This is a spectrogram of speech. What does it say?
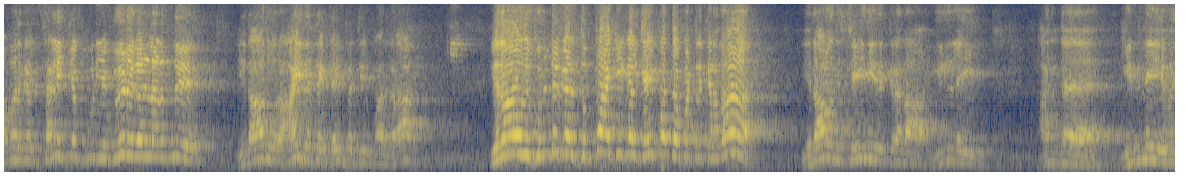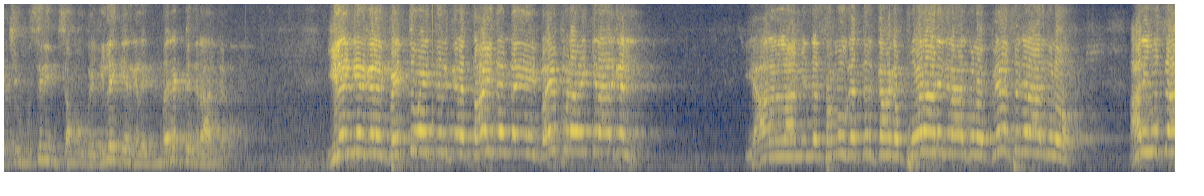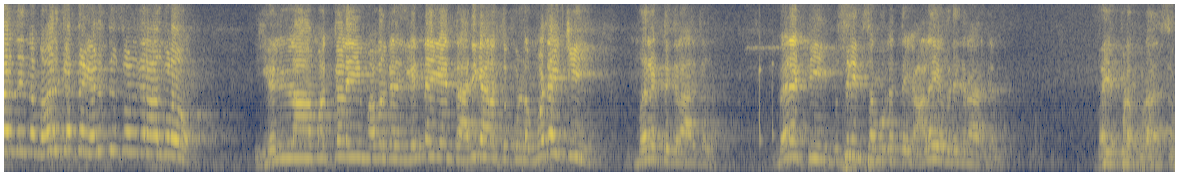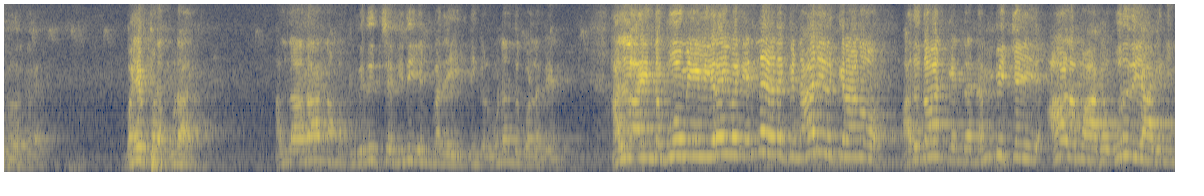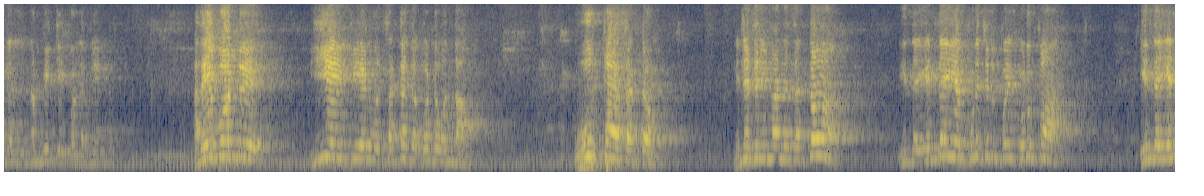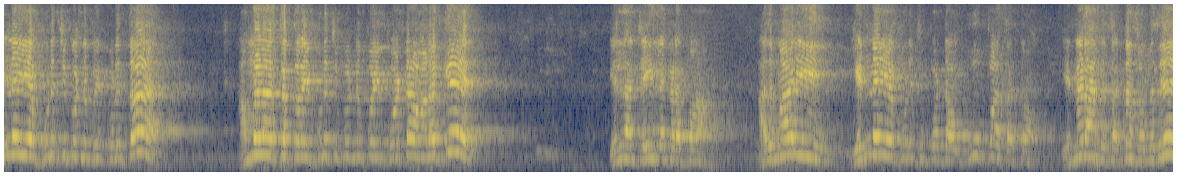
அவர்கள் சலிக்கக்கூடிய வீடுகள்ல இருந்து ஏதாவது ஒரு ஆயுதத்தை கைப்பற்றி இருப்பார்களா ஏதாவது குண்டுகள் துப்பாக்கிகள் கைப்பற்றப்பட்டிருக்கிறதா? ஏதாவது செய்தி இருக்கிறதா? இல்லை. அந்த எண்ணெயை வச்சு முஸ்லிம் சமூக இளைஞர்களை மிரட்டுகிறார்கள். இளைஞர்களை பெற்று வைத்திருக்கிற தாய் தந்தையை பயப்பட வைக்கிறார்கள். யாரெல்லாம் இந்த சமூகத்திற்காக போராடுகிறார்களோ பேசுகிறார்களோ அறிவு சார்ந்து இந்த மார்க்கத்தை எடுத்து சொல்கிறார்களோ எல்லா மக்களையும் அவர்கள் என்ன என்ற அதிகாரத்துக்குள்ள முடக்கி மிரட்டுகிறார்கள். மிரட்டி முஸ்லிம் சமூகத்தை அலைய விடுகிறார்கள். பயப்படக்கூடாது சகோதரர்களே. பயப்படக்கூடாது. அல்லாதான் நமக்கு விதிச்ச விதி என்பதை நீங்கள் உணர்ந்து கொள்ள வேண்டும். அல்லாஹ் இந்த பூமியில் இறைவன் என்ன எனக்கு நாடி இருக்கிறானோ அதுதான் என்ற நம்பிக்கையை ஆழமாக உறுதியாக நீங்கள் நம்பிக்கை கொள்ள வேண்டும். அதே போன்று இஐபிஎன் ஒரு சட்டத்தை கொண்டு வந்தான். ஊப்பா சட்டம். என்ன தெரியுமா அந்த சட்டம் இந்த எண்ணெயை புடிச்சிட்டு போய் கொடுப்பான். இந்த எண்ணெயை புடிச்சு கொண்டு போய் கொடுத்தா அமலாக்கத்துறை புடிச்சு கொண்டு போய் போட்டா வழக்கு. எல்லாம் ஜெயில கிடப்பான். அது மாதிரி எண்ணெயை புடிச்சு போட்டா ஊப்பா சட்டம் என்னடா அந்த சட்டம் சொல்லுது?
